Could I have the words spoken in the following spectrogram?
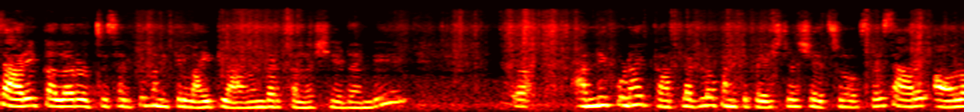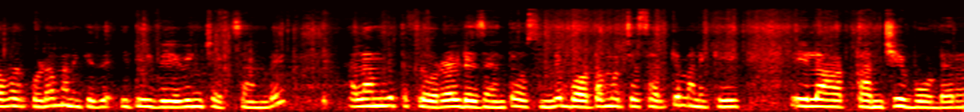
శారీ కలర్ వచ్చేసరికి మనకి లైట్ లావెండర్ కలర్ షేడ్ అండి. అన్నీ కూడా కట్లట్లో మనకి పేస్టల్ షేడ్స్లో వస్తాయి. సారీ ఆల్ ఓవర్ కూడా మనకి ఇది ఇది వేవింగ్ చెక్స్ అండి. అలా విత్ ఫ్లోరల్ డిజైన్తో వస్తుంది. బాటమ్ వచ్చేసరికి మనకి ఇలా Kanchi border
